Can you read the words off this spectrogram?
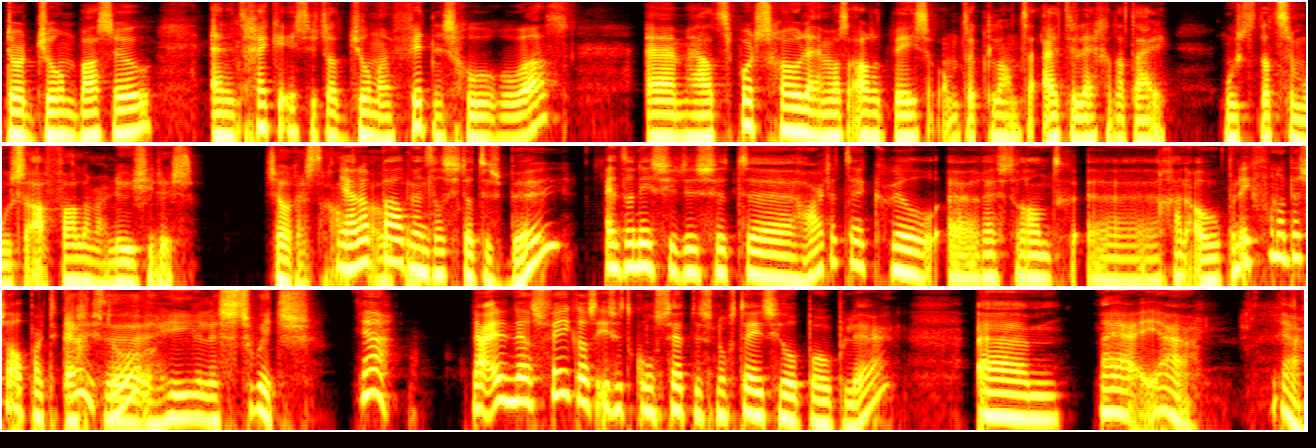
door John Basso. En het gekke is dus dat John een fitnessguru was. Ehm, hij had sportscholen en was altijd bezig om de klanten uit te leggen dat, hij moest, dat ze moesten afvallen. Maar nu is hij dus zo'n restaurant Ja, op een bepaald moment was hij dat dus beu. En toen is hij dus het eh Heart Attack Grill eh, restaurant eh, gaan openen. Ik vond het best wel aparte keus, Echt toch? een hele switch. Ja. Nou, en in Las Vegas is het concept dus nog steeds heel populair. Nou ja, ja. ja.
